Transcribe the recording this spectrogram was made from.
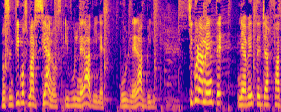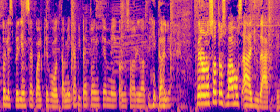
Nos sentimos marcianos y vulnerables, vulnerabili. Sicuramente ne avete già fatto l'esperienza qualche volta, mi è capitato anche a me quando sono arrivata in Italia. Pero nosotros vamos a ayudarte.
